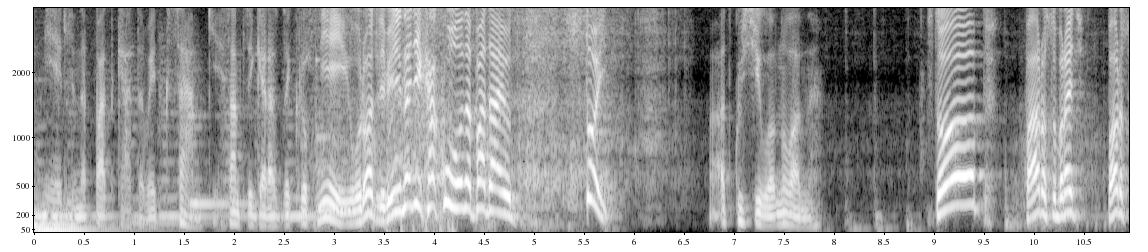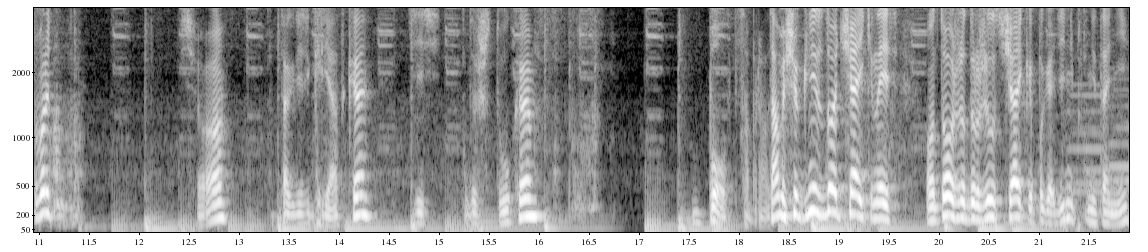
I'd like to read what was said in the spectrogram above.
медленно подкатывает к самке. Самцы гораздо крупнее и уродливее, и на них акулы нападают! Стой! Откусила, ну ладно. Стоп! Парус убрать, парус убрать. Все. Так, здесь грядка. Здесь эта штука. Болт собрал. Там еще гнездо Чайкина есть. Он тоже дружил с Чайкой. Погоди, не, не тони.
